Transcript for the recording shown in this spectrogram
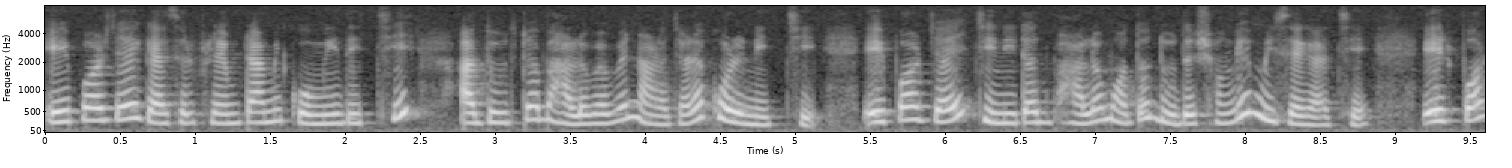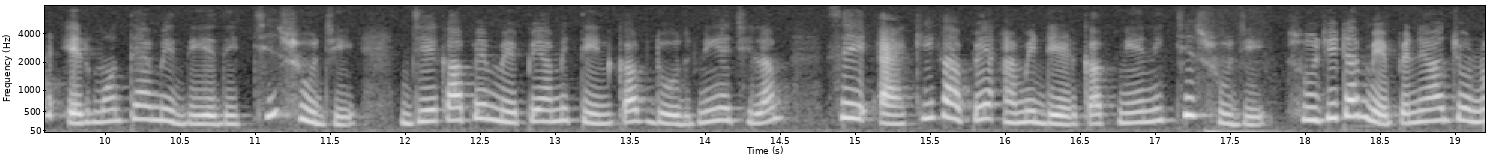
এই পর্যায়ে গ্যাসের ফ্লেমটা আমি কমিয়ে দিচ্ছি আর দুধটা ভালোভাবে নাড়াচাড়া করে নিচ্ছি। এই পর্যায়ে চিনিটা ভালো মতো দুধের সঙ্গে মিশে গেছে। এরপর এর মধ্যে আমি দিয়ে দিচ্ছি সুজি। যে কাপে মেপে আমি তিন কাপ দুধ নিয়েছিলাম সেই একই কাপে আমি দেড় কাপ নিয়ে নিচ্ছি সুজি। সুজিটা মেপে নেওয়ার জন্য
